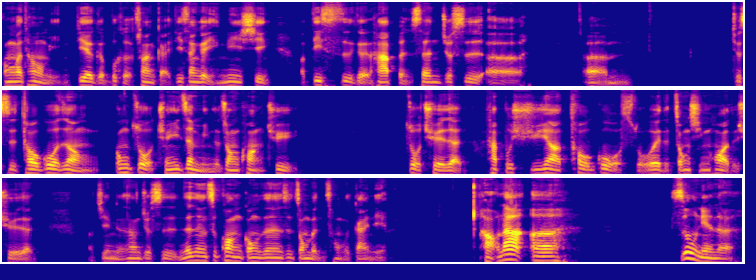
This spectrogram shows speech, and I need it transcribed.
公开透明，第二个不可篡改，第三个隐匿性，哦，第四个它本身就是呃嗯。就是透过这种工作权益证明的状况去做确认，它不需要透过所谓的中心化的确认，基本上就是人人是矿工，人人是中本聪的概念。好，那呃，十五年了，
